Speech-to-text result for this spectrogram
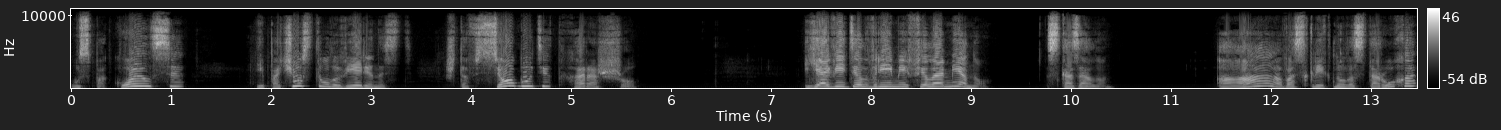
успокоился и почувствовал уверенность, что все будет хорошо. «Я видел в Риме Филомену», — сказал он. «А, воскликнула старуха,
